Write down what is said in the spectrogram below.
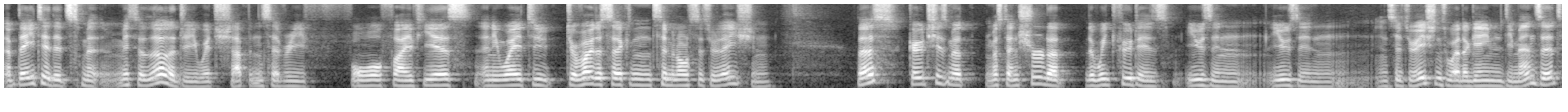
updated its me methodology, which happens every four or five years anyway, to, to avoid a second similar situation. Thus, coaches must, must ensure that the weak foot is used, in, used in, in situations where the game demands it,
